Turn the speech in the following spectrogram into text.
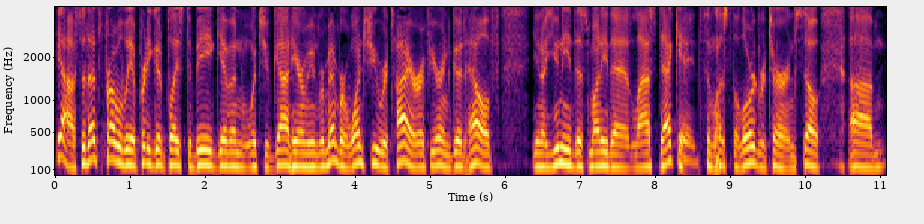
Yeah. So that's probably a pretty good place to be given what you've got here. I mean, remember, once you retire, if you're in good health, you know, you need this money to last decades unless the Lord returns. So, um,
